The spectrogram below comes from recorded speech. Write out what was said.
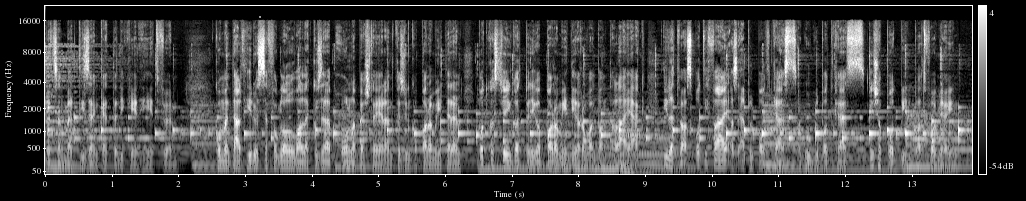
december 12-én hétfőn. Kommentált hírösszefoglalóval legközelebb holnap este jelentkezünk a Paraméteren, podcastjainkat pedig a Paramédia rovatban találják, illetve a Spotify, az Apple Podcasts, a Google Podcasts és a Podbean platformjain.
